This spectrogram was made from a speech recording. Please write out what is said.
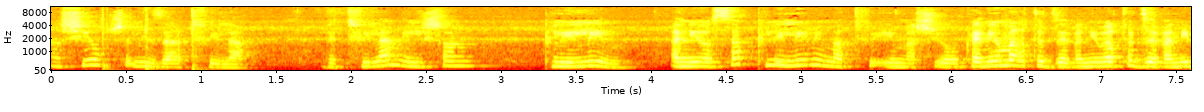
השיעור שלי זה התפילה. ותפילה מלשון פלילים. אני עושה פלילים עם, התפ... עם השיעור, כי אני אומרת את זה, ואני אומרת את זה, ואני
